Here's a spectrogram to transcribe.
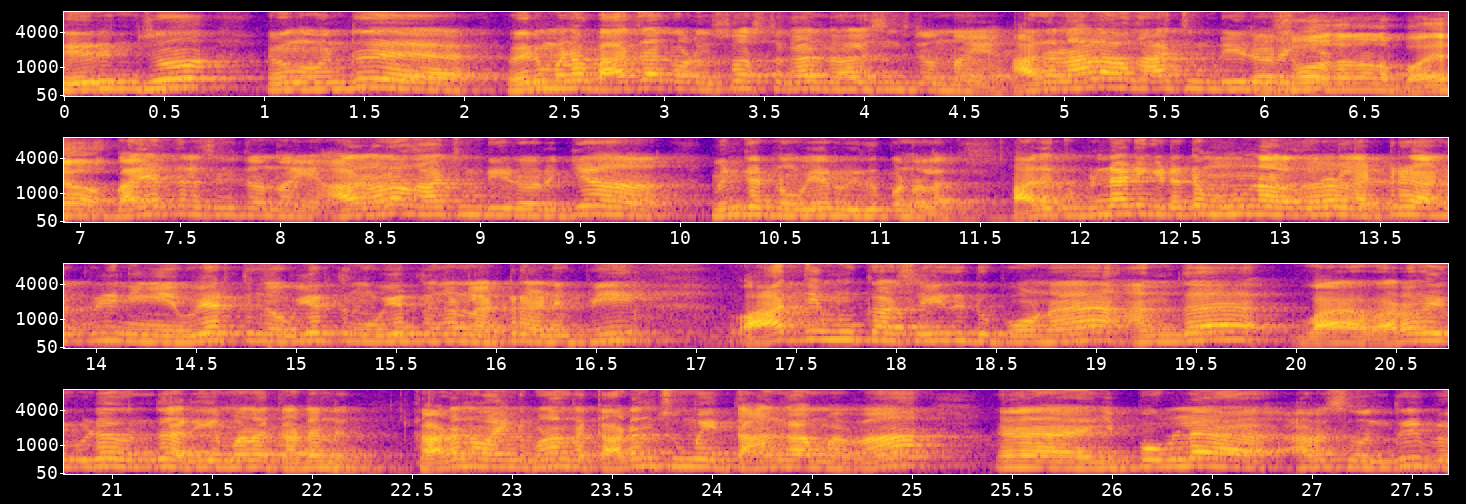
தெரிஞ்சும் இவங்க வந்து வெறுமனே பாஜகவோட விசுவாசத்துக்காக இந்த வேலை செஞ்சுட்டு வந்தாங்க. அதனால் அவங்க ஆட்சி முடிகிற வரைக்கும் பயம். பயத்தில் செஞ்சுட்டு வந்தாங்க. அதனால அவங்க ஆட்சி முடிகிற வரைக்கும் மின்கட்டண உயர்வு இது பண்ணலை. அதுக்கு பின்னாடி கிட்டத்தட்ட மூணு நாலு தடவை லெட்ரு அனுப்பி நீங்கள் உயர்த்துங்க உயர்த்துங்க உயர்த்துங்கன்னு லெட்ரு அனுப்பி அதிமுக செய்துட்டு போன அந்த வ வரவை விட வந்து அதிகமான கடன். கடன் வாங்கிட்டு போனால் அந்த கடன் சுமை தாங்காமல் தான் இப்போ உள்ள அரசு வந்து இப்போ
